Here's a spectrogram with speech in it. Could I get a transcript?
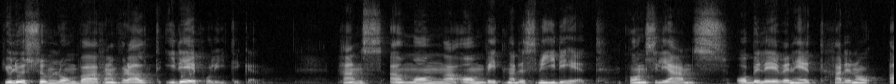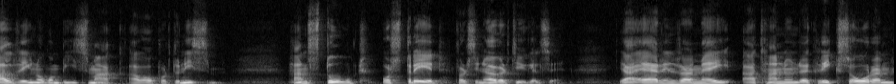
Julius Sundblom var framförallt idépolitiker. Hans av många omvittnade smidighet, konsilians och belevenhet hade no aldrig någon bismak av opportunism. Han stod och stred för sin övertygelse. Jag erinrar mig att han under krigsåren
